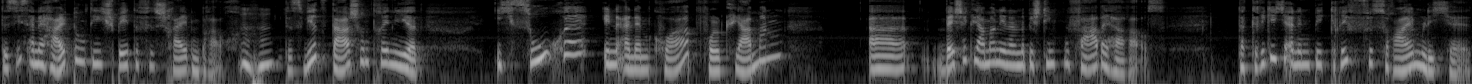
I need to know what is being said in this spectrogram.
Das ist eine Haltung, die ich später fürs Schreiben brauche. Mhm. Das wird da schon trainiert ich suche in einem Korb voll Klammern äh, Wäscheklammern in einer bestimmten Farbe heraus. Da kriege ich einen Begriff fürs Räumliche.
